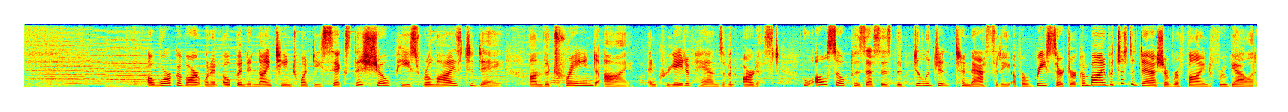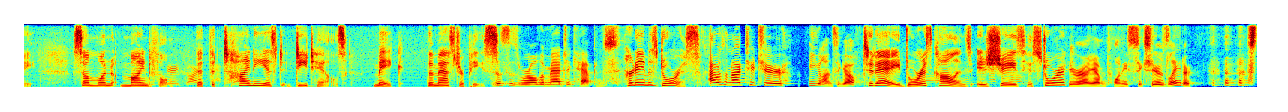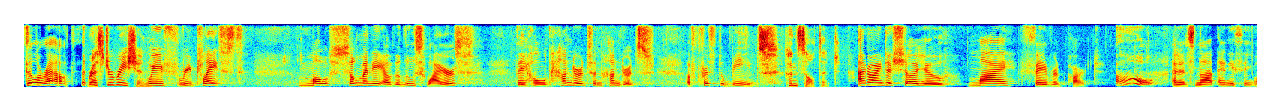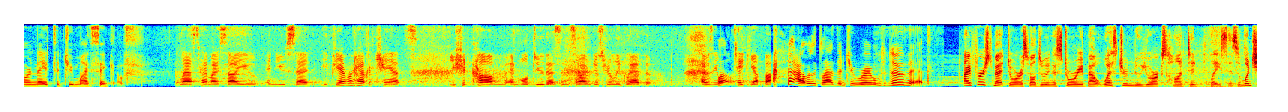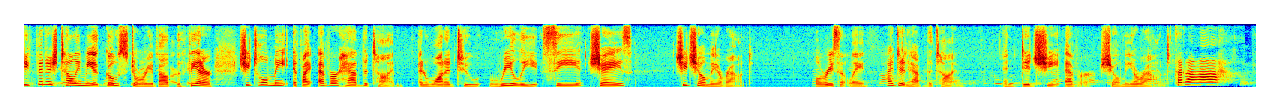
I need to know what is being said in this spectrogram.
A work of art when it opened in 1926, this showpiece relies today on the trained eye and creative hands of an artist who also possesses the diligent tenacity of a researcher combined with just a dash of refined frugality someone mindful that the tiniest details make the masterpiece. This is where all the magic happens. Her name is Doris. I was an art teacher eons ago. Today, Doris Collins is Shea's historic. Here I am 26 years later, still around. Restoration. We've replaced most, so many of the loose wires. They hold hundreds and hundreds of crystal beads. Consultant. I'm going to show you my favorite part. Oh. And it's not anything ornate that you might think of. Last time I saw you, and you said, if you ever have a chance, you should come and we'll do this. And so I'm just really glad that I was able well, to take you up on I was glad that you were able to do that. I first met Doris while doing a story about Western New York's haunted places. And when she finished telling me a ghost story about the theater, she told me if I ever had the time and wanted to really see Shea's, she'd show me around. Well, recently, I did have the time. And did she ever show me around? Ta da!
